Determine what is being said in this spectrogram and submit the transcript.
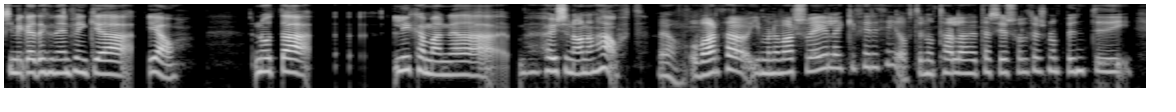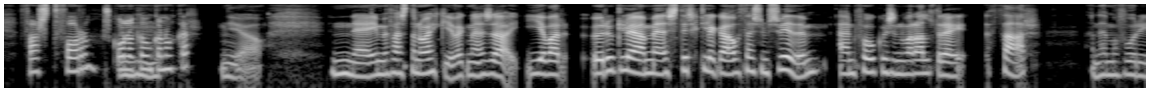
Sem ég gæti einhvern veginn fengið að, já, nota líkamann eða hausin á annan hátt. já, og var það, ég menna, var sveigileiki fyrir því? Ofta nú talað að þetta sé svolítið svona bundið í fast form skólagangan okkar? Já, Nei, mér fannst það nú ekki vegna þess að ég var öruglega með styrkleika á þessum sviðum en fókusin var aldrei þar. Þannig að þegar maður fór í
